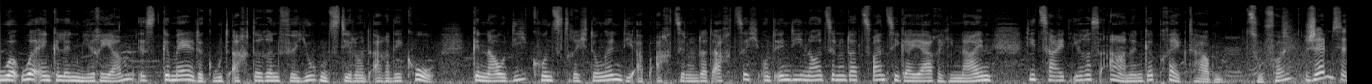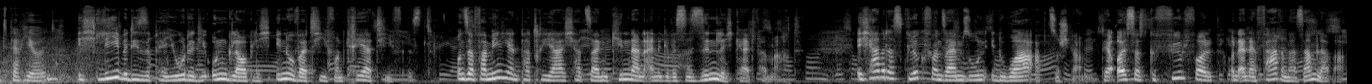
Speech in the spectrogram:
Ururenkelin Miriam ist Gemäldegutachterin für Jugendstil und Art Deco, genau die Kunstrichtungen, die ab 1880 und in die 1920er Jahre hinein die Zeit ihres Ahnen geprägt haben. Zufall? J'aime cette période. Ich liebe diese Periode, die unglaublich innovativ und kreativ ist. Unser Familienpatriarch hat seinen Kindern eine gewisse Sinnlichkeit vermacht. Ich habe das Glück, von seinem Sohn Edouard abzustammen, der äußerst gefühlvoll und ein erfahrener Sammler war.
